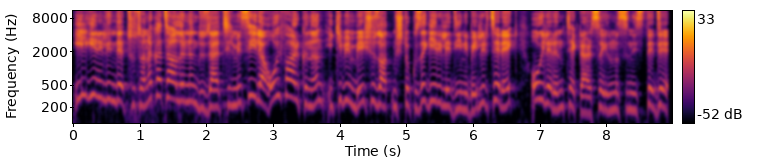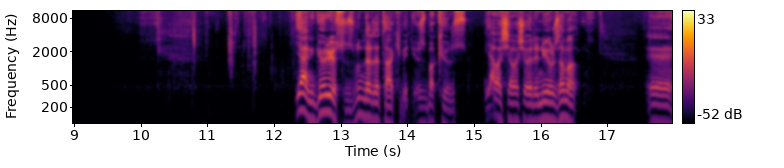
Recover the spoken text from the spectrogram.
il genelinde tutanak hatalarının düzeltilmesiyle oy farkının 2569'a gerilediğini belirterek oyların tekrar sayılmasını istedi. Yani görüyorsunuz bunları da takip ediyoruz, bakıyoruz. Yavaş yavaş öğreniyoruz ama e,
